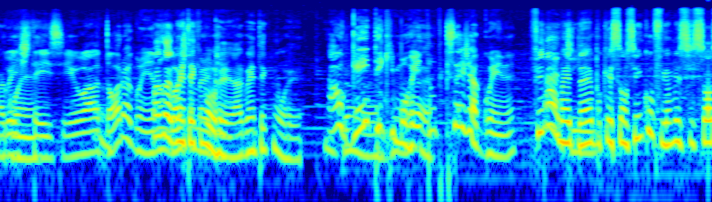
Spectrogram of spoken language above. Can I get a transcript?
a Gwen, Gwen. Stacy. Eu adoro a Gwen. Mas não a Gwen tem que morrer, Jane. a Gwen tem que morrer. Alguém Então, tem que morrer, é. então que seja a Gwen, né? Finalmente, Tadinho. né? Porque são cinco filmes e só,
